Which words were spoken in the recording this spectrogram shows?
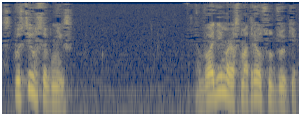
Спустился вниз. Владимир осмотрел Судзуки.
